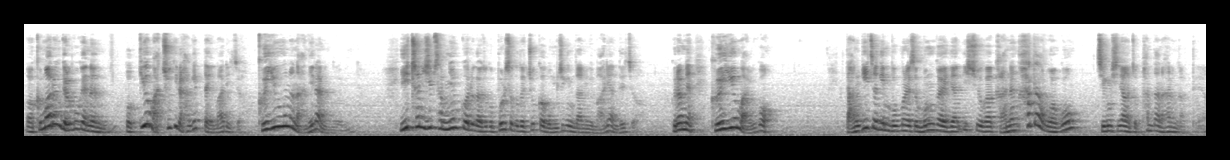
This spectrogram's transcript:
어, 그 말은 결국에는 뭐 끼워 맞추기를 하겠다 이 말이죠. 그 이유는 아니라는 거거든요. 2023년 거를 가지고 벌써부터 주가가 움직인다는 게 말이 안 되죠. 그러면 그 이유 말고 단기적인 부분에서 뭔가에 대한 이슈가 가능하다고 하고 지금 시장은 좀 판단을 하는 것 같아요.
